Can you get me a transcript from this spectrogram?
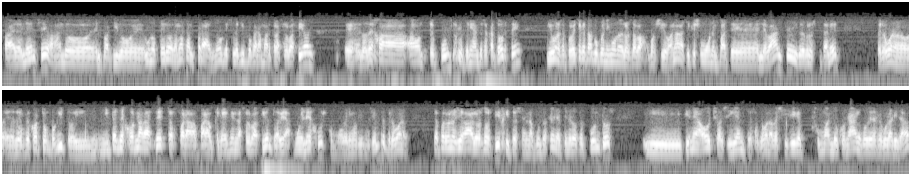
para el Eldense, ganando el partido eh, 1-0, además al Prat, ¿no? que es el equipo que ahora marca la salvación, eh, lo deja a 11 puntos, lo tenía antes a 14, y bueno, se aprovecha que tampoco ninguno de los de abajo consiguió ganar, así que es un empate Levante y creo que el Hospitalet, pero bueno, eh, les recorta un poquito y mitad de jornadas de estas para, para creer en la salvación, todavía muy lejos, como venimos diciendo siempre, pero bueno, ya por lo menos llega a los dos dígitos en la puntuación, ya tiene 12 puntos y tiene a 8 al siguiente, o sea que bueno, a ver si sigue sumando con algo de regularidad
